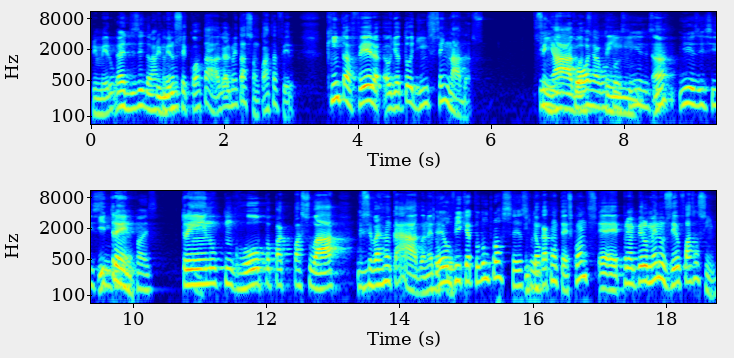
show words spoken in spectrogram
primeiro, É, desidrata. primeiro né? você corta a água e alimentação, quarta-feira. Quinta-feira é o dia todinho sem nada. Sem E água, Corre alguma tem... coisa exercício. Hã? E exercício. E sim, treino. Faz. treino com roupa pra suar, que você vai arrancar a água, né? Eu corpo. vi que é todo um processo. Então o que acontece? Quando, é, pre- pelo menos eu faço assim.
